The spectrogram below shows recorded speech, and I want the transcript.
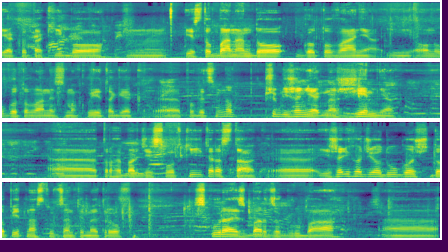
jako taki, bo mm, jest to banan do gotowania i on ugotowany smakuje tak jak powiedzmy, no w przybliżeniu jak nasz ziemniak. Trochę bardziej słodki. I teraz tak, jeżeli chodzi o długość do 15 cm, skóra jest bardzo gruba. E,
